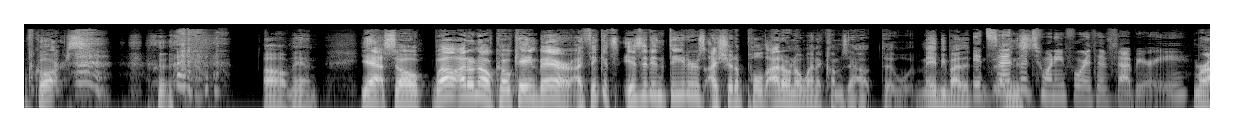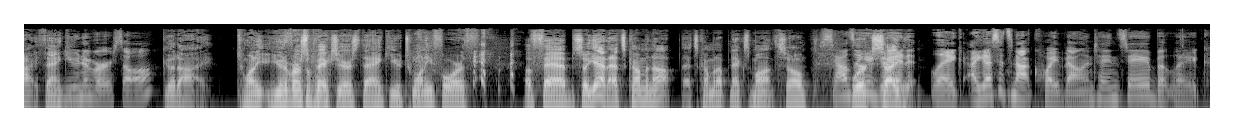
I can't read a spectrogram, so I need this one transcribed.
Of course. oh man. Yeah, so well, I don't know. Cocaine Bear. I think it's is it in theaters? I should have pulled I don't know when it comes out. Maybe by the It I mean, the 24th of February. Mirai, thank you. Universal. Good eye. 20 Universal Pictures, thank you. 24th of Feb. So yeah, that's coming up. That's coming up next month. So Sounds we're like a excited. good like I guess it's not quite Valentine's Day, but like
